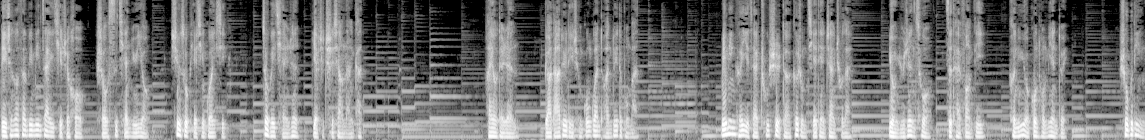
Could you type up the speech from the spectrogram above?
李晨和范冰冰在一起之后，手撕前女友，迅速撇清关系，作为前任也是吃相难看。还有的人，表达对李晨公关团队的不满。明明可以在出事的各种节点站出来，勇于认错，姿态放低，和女友共同面对，说不定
